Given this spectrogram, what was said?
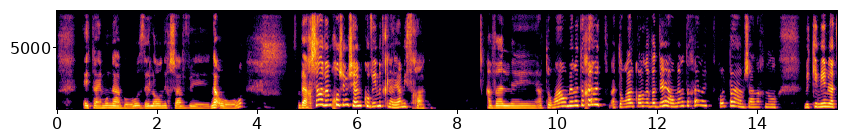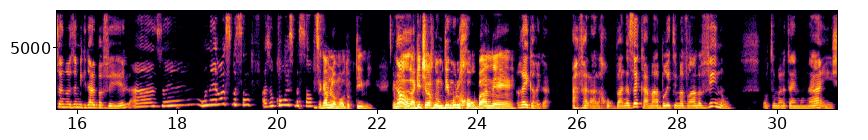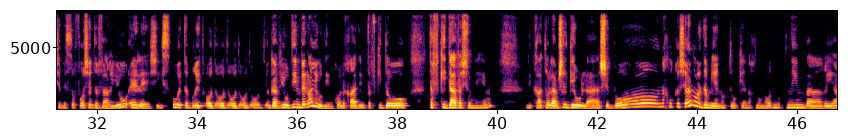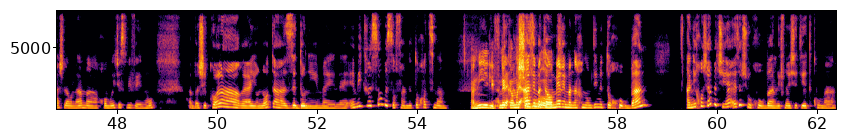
את האמונה בו זה לא נחשב אה, נאור ועכשיו הם חושבים שהם קובעים את כללי המשחק אבל uh, התורה אומרת אחרת, התורה על כל רבדיה אומרת אחרת. כל פעם שאנחנו מקימים לעצמנו איזה מגדל בבל, אז uh, הוא נהרס בסוף, אז הוא קורס בסוף. זה גם לא מאוד אופטימי. כלומר, לא. להגיד שאנחנו עומדים מול חורבן... Uh... רגע, רגע. אבל על החורבן הזה קמה הברית עם אברהם אבינו. זאת אומרת האמונה היא שבסופו של דבר יהיו אלה שיישאו את הברית עוד עוד עוד עוד עוד אגב יהודים ולא יהודים כל אחד עם תפקידו תפקידיו השונים לקראת עולם של גאולה שבו אנחנו קשה לנו לדמיין אותו כי אנחנו מאוד מותנים בראייה של העולם החומרי שסביבנו אבל שכל הרעיונות הזדוניים האלה הם יקרסו בסופם לתוך עצמם. אני לפני ו- כמה ואז שבועות... ואז אם אתה אומר אם אנחנו עומדים לתוך חורבן אני חושבת שיהיה איזשהו חורבן לפני שתהיה תקומה,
